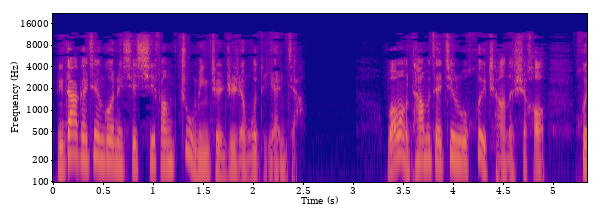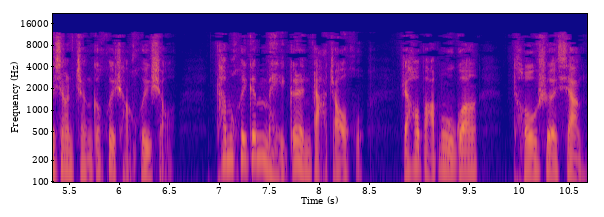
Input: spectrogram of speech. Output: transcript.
你大概见过那些西方著名政治人物的演讲，往往他们在进入会场的时候会向整个会场挥手，他们会跟每个人打招呼。然后把目光投射向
